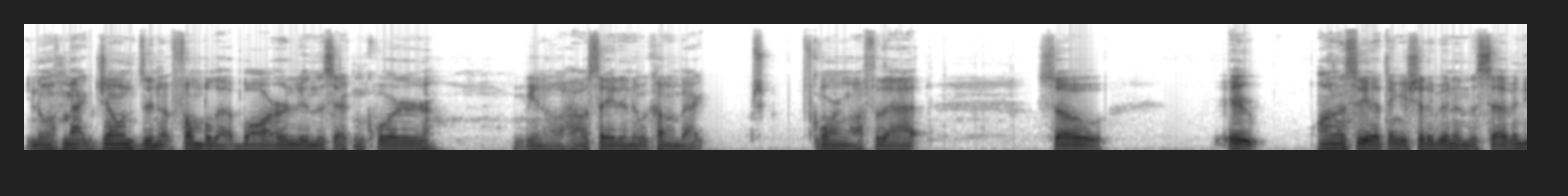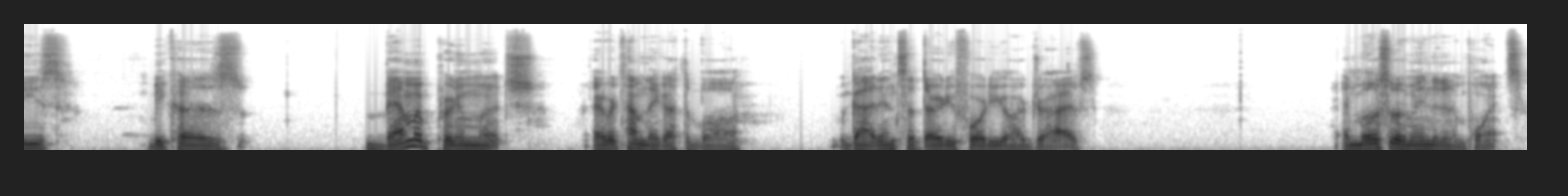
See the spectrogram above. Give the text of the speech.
You know, if Mac Jones didn't fumble that ball early in the second quarter, you know, Ohio State ended up coming back scoring off of that. So, it honestly, I think it should have been in the 70s because Bama pretty much every time they got the ball got into 30, 40 yard drives. And most of them ended in points.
